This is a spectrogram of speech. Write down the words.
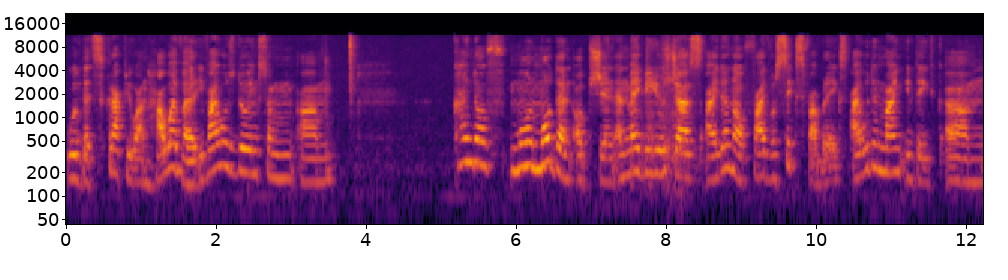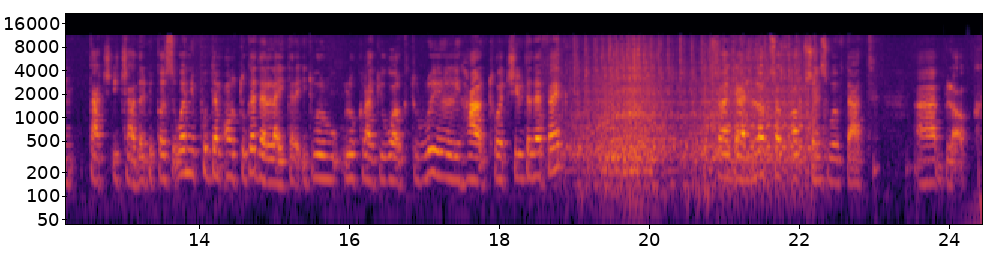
with that scrappy one. However, if I was doing some um, kind of more modern option and maybe use just I don't know five or six fabrics I wouldn't mind if they um, touch each other because when you put them all together later it will look like you worked really hard to achieve that effect so again lots of options with that uh, block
